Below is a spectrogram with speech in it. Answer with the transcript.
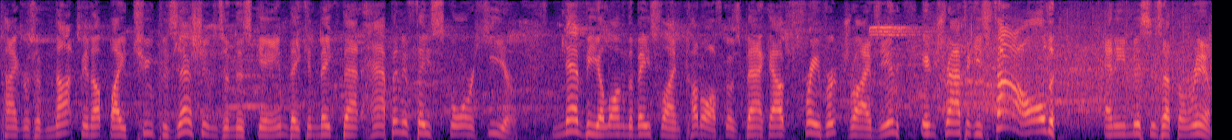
Tigers have not been up by two possessions in this game. They can make that happen if they score here. Nevy along the baseline, cut off, goes back out. Fravert drives in. In traffic, he's fouled, and he misses at the rim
